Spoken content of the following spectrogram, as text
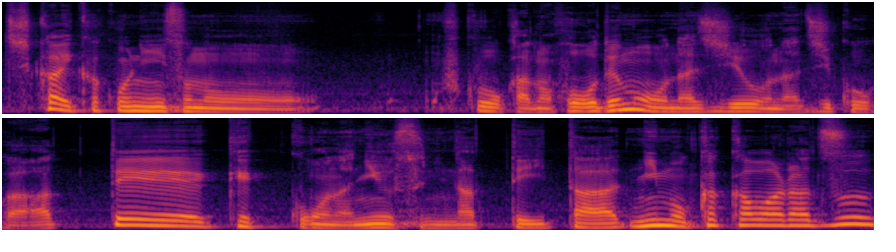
近い過去にその福岡の方でも同じような事故があって結構なニュースになっていたにもかかわらず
